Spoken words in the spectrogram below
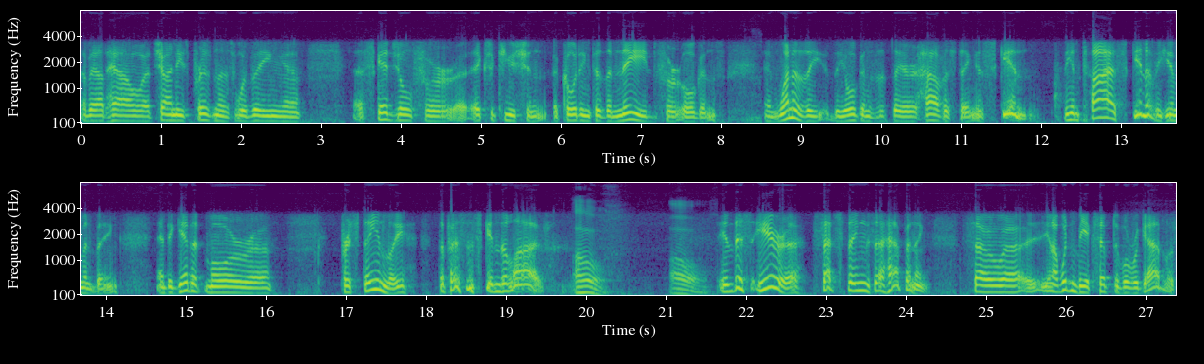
about how uh, Chinese prisoners were being uh, uh, scheduled for uh, execution according to the need for organs. And one of the, the organs that they're harvesting is skin, the entire skin of a human being. And to get it more uh, pristinely, the person's skinned alive. Oh, oh. In this era, such things are happening. So, uh, you know, it wouldn't be acceptable regardless,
